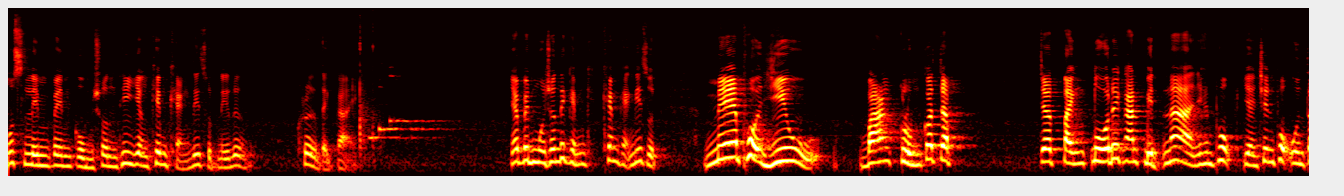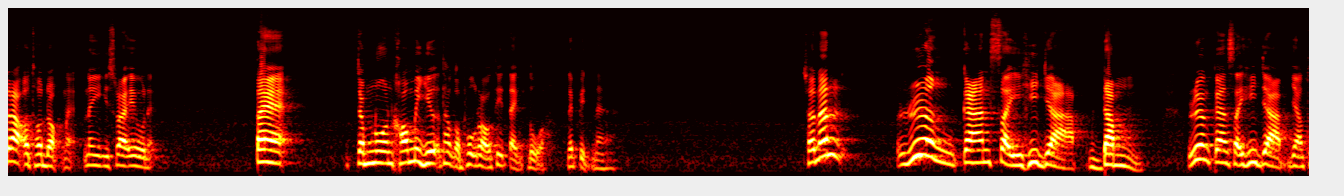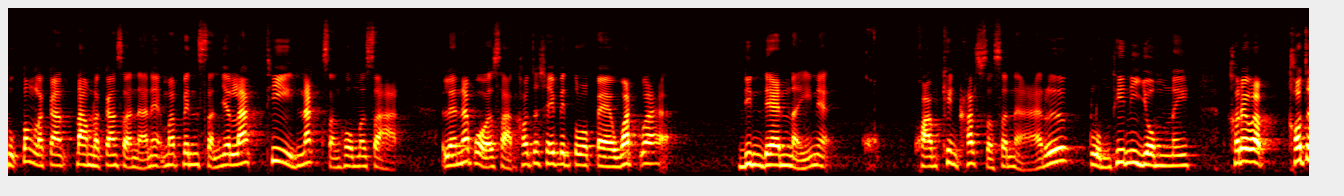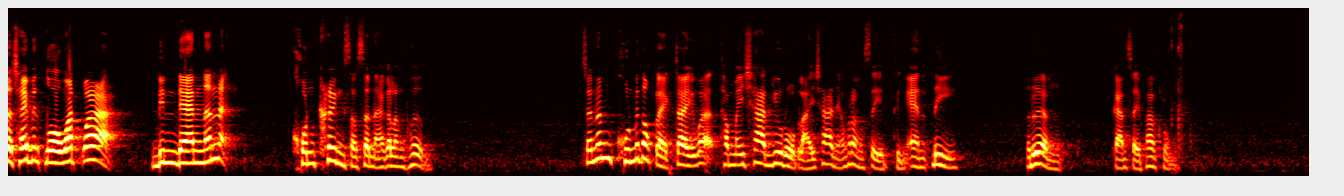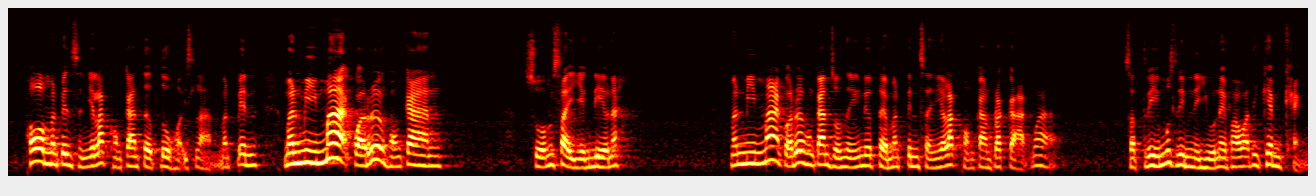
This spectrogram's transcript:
มุสลิมเป็นกลุ่มชนที่ยังเข้มแข็งที่สุดในเรื่องเครื่องแต่งกายยังเป็นหมู่ชนที่เข้มแข็งที่สุด แม้พวกยิว บางกลุ่มก็จะจะแต่งตัวด้วยการปิดหน้า อย่างเช่นพวกอย่างเช่นพวกอุลตร้าออร์โธดอกเนี่ยในอิสราเอลเนี่ยแต่จำนวนเขาไม่เยอะเท่ากับพวกเราที่แต่งตัวและปิดหน้า ฉะนั้นเรื่องการใส่ฮิญาบดำเรื่องการใส่ฮิญาบอย่างถูกต้องหลักการตามหลักการศาสนาเนี่ยมันเป็นสัญญลักษณ์ที่นักสังคมศาสตร์ และนักประวัติศาสตร์เขาจะใช้เป็นตัวแปรวัดว่าดินแดนไหนเนี่ย ความเข่งครัดศาสนา หรือกลุ่มที่นิยมในเขาเรียกว่าเขาจะใช้เป็นตัววัดว่าดินแดนนั้นน่ะคนเคร่งศาสนากำลังเพิ่ม ฉะนั้นคุณไม่ต้องแปลกใจว่าทำไมชาติยุโรปหลายชาติอย่างฝรั่งเศสถึงแอนตี้เรื่องการใส่ผ้าคลุม เพราะว่ามันเป็นสัญลักษณ์ของการเติบโตของอิสลาม มันเป็นมันมีมากกว่าเรื่องของการสวมใส่อย่างเดียวนะ มันมีมากกว่าเรื่องของการสวมใส่อย่างเดียวแต่มันเป็นสัญลักษณ์ของการประกาศว่า สตรีมุสลิมเนี่ยอยู่ในภาวะที่เข้มแข็ง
